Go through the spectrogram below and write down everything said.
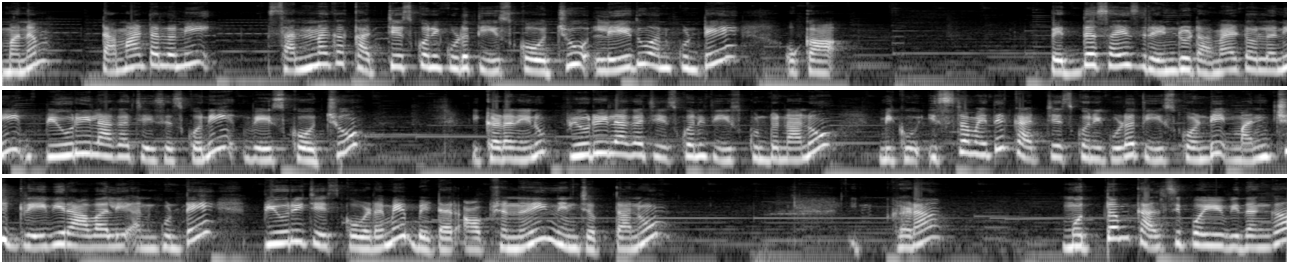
మనం టమాటాలోని సన్నగా కట్ చేసుకొని కూడా తీసుకోవచ్చు. లేదు అనుకుంటే ఒక పెద్ద సైజ్ రెండు టమాటోలని ప్యూరీ లాగా చేసేసుకొని వేసుకోవచ్చు. ఇక్కడ నేను ప్యూరీ లాగా చేసుకొని తీసుకుంటున్నాను. మీకు ఇష్టమైతే కట్ చేసుకొని కూడా తీసుకోండి. మంచి గ్రేవీ రావాలి అనుకుంటే ప్యూరీ చేసుకోవడమే బెటర్ ఆప్షన్ అని నేను చెప్తాను. ఇక్కడ మొత్తం కలిసిపోయే విధంగా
